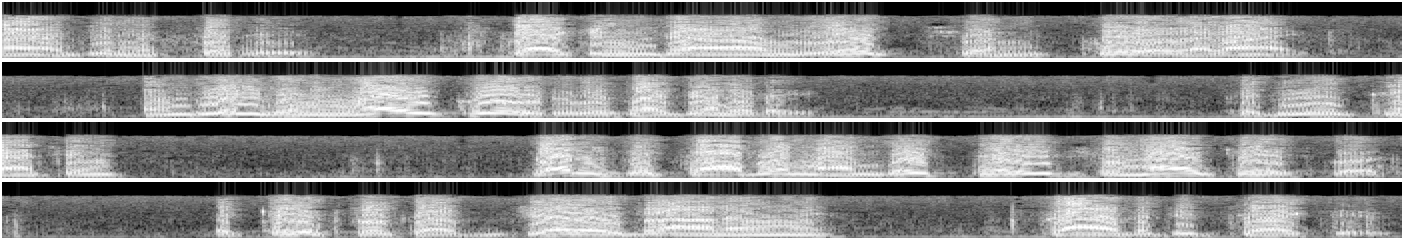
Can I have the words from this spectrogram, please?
in the city, striking down rich and poor alike, and leaving no clue to his identity. Could you catch him? That is the problem on this page from my casebook. The casebook of Jerry Browning, private detective.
